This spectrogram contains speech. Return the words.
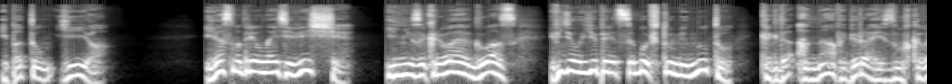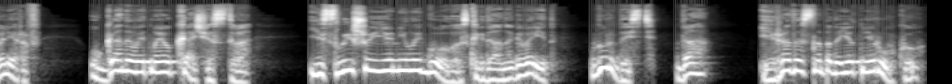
и потом ее. Я смотрел на эти вещи и, не закрывая глаз, видел ее перед собой в ту минуту, когда она, выбирая из двух кавалеров, угадывает мое качество, и слышу ее милый голос, когда она говорит «Гордость? Да. и радостно подает мне руку.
